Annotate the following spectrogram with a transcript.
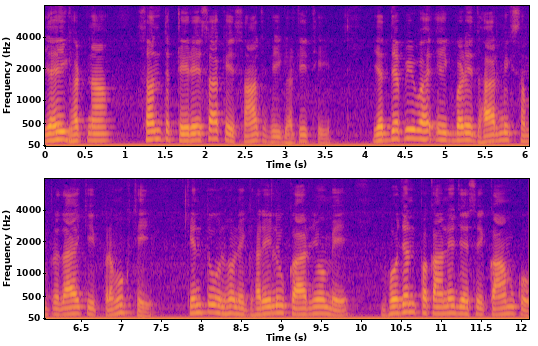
यही घटना संत टेरेसा के साथ भी घटी थी। यद्यपि वह एक बड़े धार्मिक संप्रदाय की प्रमुख थी, किंतु उन्होंने घरेलू कार्यों में भोजन पकाने जैसे काम को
